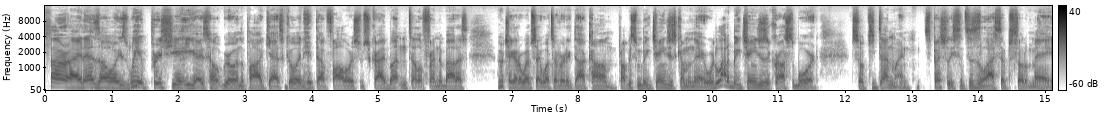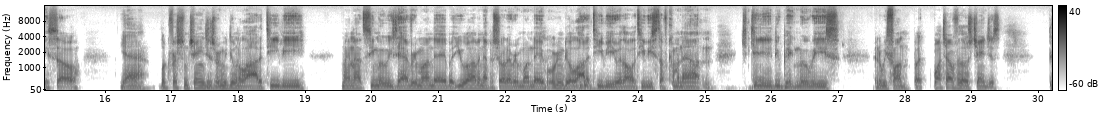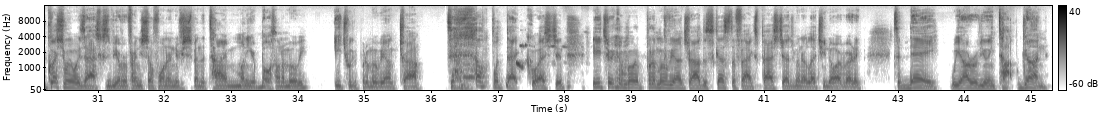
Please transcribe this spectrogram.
All right. As always, we appreciate you guys help growing the podcast. Go ahead and hit that follow or subscribe button. Tell a friend about us. Go check out our website, whatsourverdict.com. Probably some big changes coming there. We're a lot of big changes across the board. So keep that in mind, especially since this is the last episode of May. So yeah, look for some changes. We're gonna be doing a lot of TV. Might not see movies every Monday, but you will have an episode every Monday. But we're gonna do a lot of TV with all the TV stuff coming out and continue to do big movies. It'll be fun, but watch out for those changes. The question we always ask is if you ever find yourself wondering if you spend the time, money, or both on a movie, each week we put a movie on trial. To help with that question, each week we're going to put a movie on trial, discuss the facts, pass judgment, or let you know our verdict. Today, we are reviewing Top Gun.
